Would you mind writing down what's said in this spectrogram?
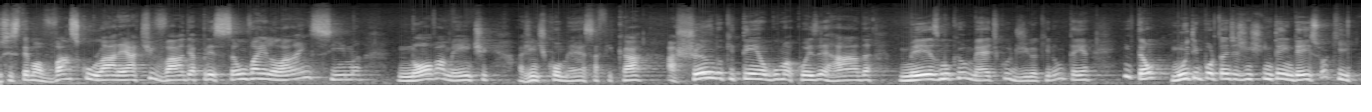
o sistema vascular é ativado e a pressão vai lá em cima. Novamente, a gente começa a ficar achando que tem alguma coisa errada, mesmo que o médico diga que não tenha. Então, muito importante a gente entender isso aqui.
